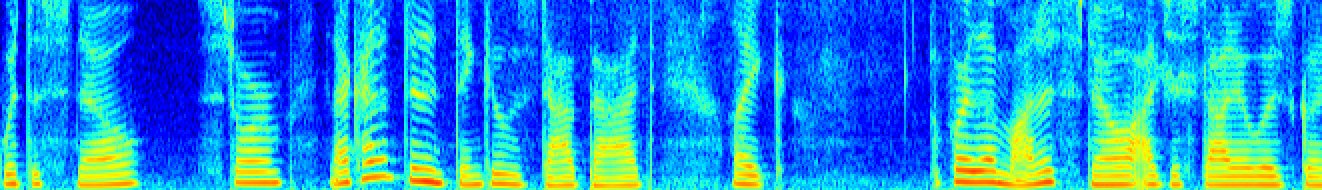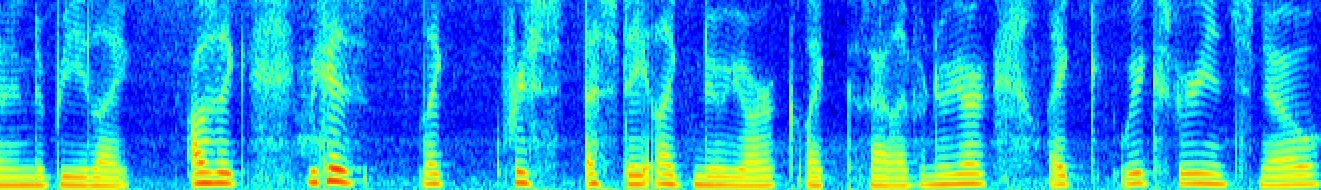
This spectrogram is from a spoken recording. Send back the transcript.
with the snow storm. And I kind of didn't think it was that bad. Like for the amount of snow, I just thought it was going to be like I was like because like for a state like New York, like cuz I live in New York, like we experience snow.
